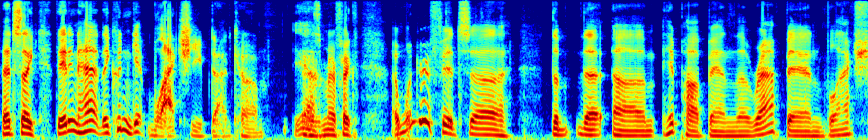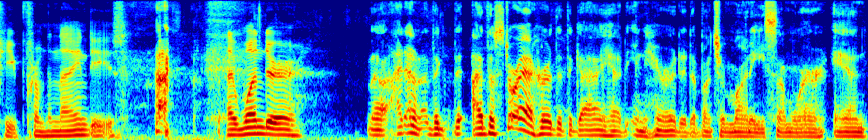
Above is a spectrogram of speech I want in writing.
That's like they didn't have. They couldn't get blacksheep.com. Yeah. As a matter of fact, I wonder if it's uh, the the um, hip hop band, the rap band Black Sheep from the '90s. I wonder. No, I don't know. The, the, uh, the story I heard that the guy had inherited a bunch of money somewhere, and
